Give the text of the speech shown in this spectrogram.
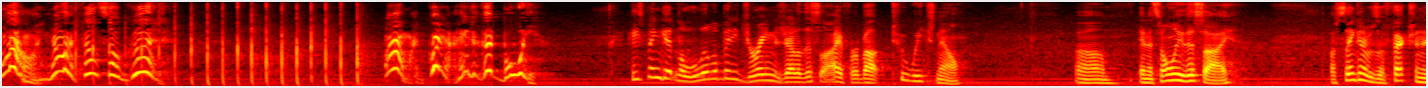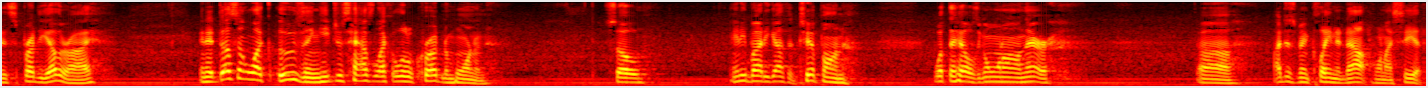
Wow, I know it felt so good. Oh my goodness, he's a good boy. He's been getting a little bitty drainage out of this eye for about two weeks now. Um, and it's only this eye. I was thinking it was infection, it spread the other eye. And it doesn't look oozing, he just has like a little crud in the morning. So, anybody got the tip on what the hell's going on there? Uh, I just been cleaning it out when I see it.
